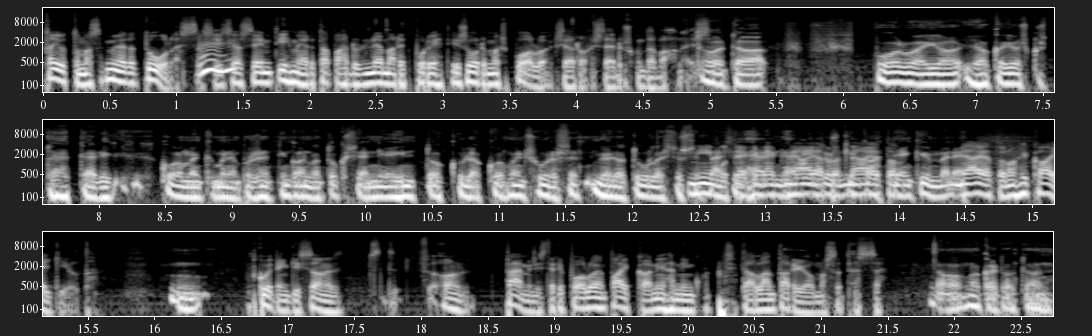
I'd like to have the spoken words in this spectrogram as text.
tajuttomassa myötä tuulessa. Mm-hmm. Siis jos ei nyt ihmeitä tapahdu, niin demarit purjehtii suurimmaksi puolueeksi seuraavissa eduskuntavaaleissa. Tuota, puolue, joka joskus tähtää 30 prosentin kannatuksen, niin ei nyt ole kyllä kovin suuressa myötätuulessa, jos se niin, pääsee hänen, ne, ne, ajat on, ne, ajat on, ne ajat on ohi kaikilta. Mm. Mutta kuitenkin se on, on pääministeripuolueen paikka on ihan niin kuin sitä ollaan tarjoamassa tässä. No, no katsotaan.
